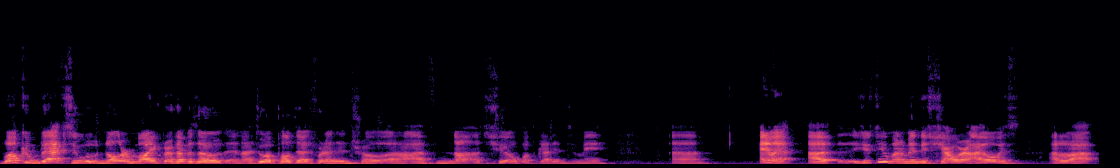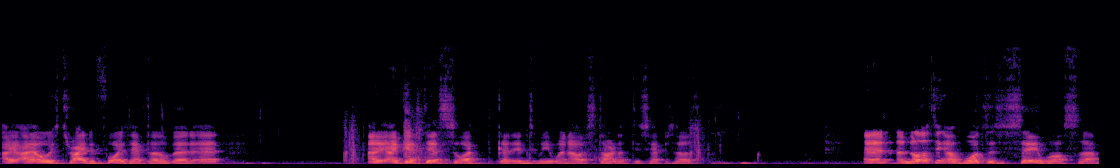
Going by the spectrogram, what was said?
welcome back to another Minecraft episode, and I do apologize for that intro. Uh, I'm not sure what got into me. Um, anyway, I, usually when I'm in the shower, I always, I don't know, I, I always try to voice act a little bit, and I, I guess that's what got into me when I started this episode. And another thing I wanted to say was, um,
